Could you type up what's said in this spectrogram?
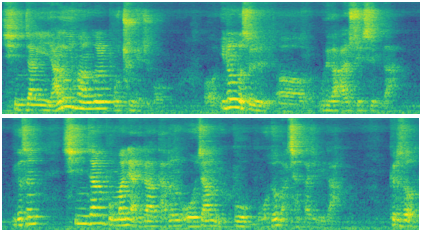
신장이 양이 허한 걸 보충해 주고 어, 이런 것을 어, 우리가 알 수 있습니다. 이것은 신장뿐만이 아니라 다른 오장, 육부 모두 마찬가지입니다. 그래서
